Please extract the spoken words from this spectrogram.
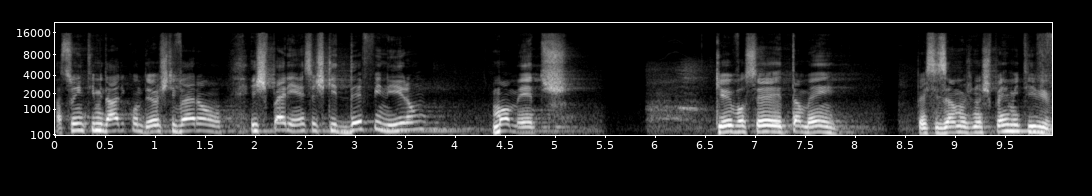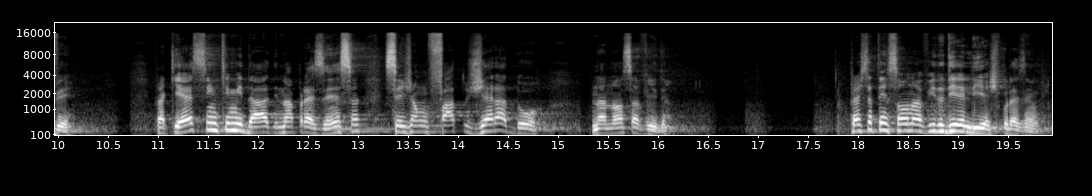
a sua intimidade com Deus tiveram experiências que definiram momentos que eu e você também precisamos nos permitir viver. Para que essa intimidade na presença seja um fato gerador na nossa vida. Preste atenção na vida de Elias, por exemplo.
